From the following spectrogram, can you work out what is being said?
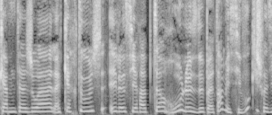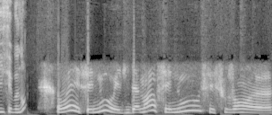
Camtajoie, la Cartouche et le Raptor, rouleuse de patins. Mais c'est vous qui choisissez vos noms oui, c'est nous, évidemment, c'est nous. C'est souvent euh,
